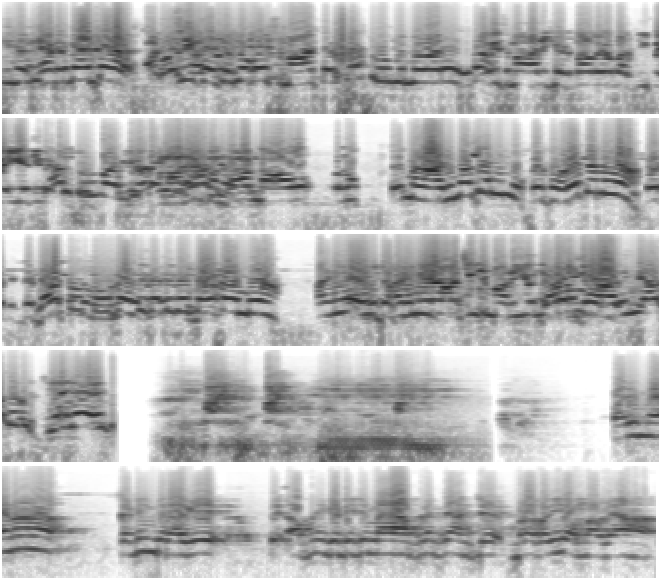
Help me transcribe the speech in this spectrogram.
ਇੱਕ ਮਿੰਟ ਉਹਦੀ ਗੱਡੀ ਤੋਂ ਕੋਈ ਸਮਾਨ ਚੜਦਾ ਤੂੰ ਜ਼ਿੰਮੇਵਾਰ ਹੈ ਕੋਈ ਸਮਾਨ ਛਿੜਦਾ ਹੋਵੇ ਵਰਦੀ ਪਈ ਇਹਦੀ ਵਿੱਚ ਤੂੰ ਵਰਦੀ ਫਲਾਣੇ। ਬੰਦਾ ਨਾ ਉਹਨੂੰ ਤੇ ਮੁਲਾਜ਼ਮਾਂ ਤੇ ਅਸੀਂ ਮੁੱਕਰ ਥੋੜੇ ਕਰਨੇ ਆ। ਯਾਰ ਤੂੰ ਤੂੰ ਗੱਡੀ ਗੱਡੀ ਤੇ ਜਾ ਕਰਦੇ ਆ। ਅਸੀਂ ਅਸੀਂ ਦੱਸਣੇ ਆ ਚੀਜ਼ ਮਾਰੀ ਉਹਨੇ ਯਾਰ ਮਾਰੀ ਆ ਤੇ ਵਿੱਚੇ ਗਏ ਭਾਜੀ ਮੈਂ ਨਾ ਕਟਿੰਗ ਕਰਾ ਕੇ ਤੇ ਆਪਣੀ ਗੱਡੀ 'ਚ ਮੈਂ ਆਪਣੇ ਧਿਆਨ 'ਚ ਬੜਾ ਵਧੀਆ ਆਉਣਾ ਪਿਆ ਹਾਂ।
